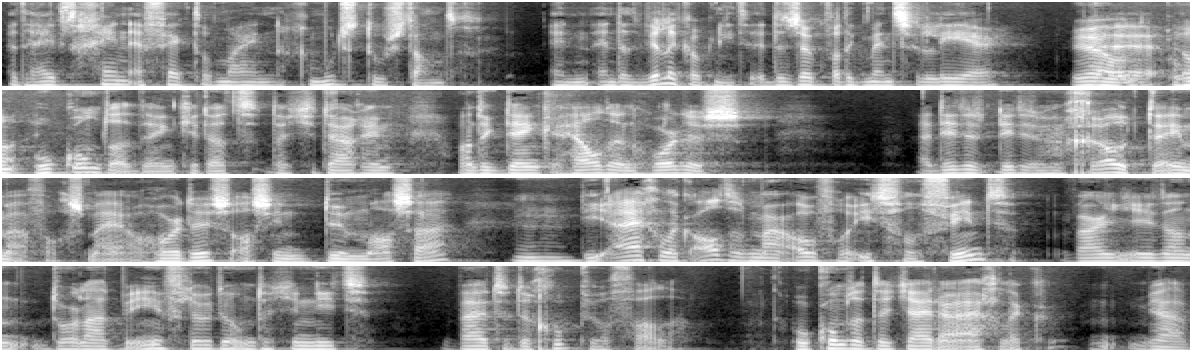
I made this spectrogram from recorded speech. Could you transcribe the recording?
het heeft geen effect op mijn gemoedstoestand. En, en dat wil ik ook niet. Het is ook wat ik mensen leer. Ja, Eh, hoe, hoe komt dat, denk je, dat, dat je daarin... Want ik denk helden en hordes... ja, dit, is, dit is een groot thema volgens mij. Hordes als in de massa, die eigenlijk altijd maar overal iets van vindt... waar je je dan door laat beïnvloeden omdat je niet buiten de groep wil vallen. Hoe komt het dat jij daar eigenlijk m, ja,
